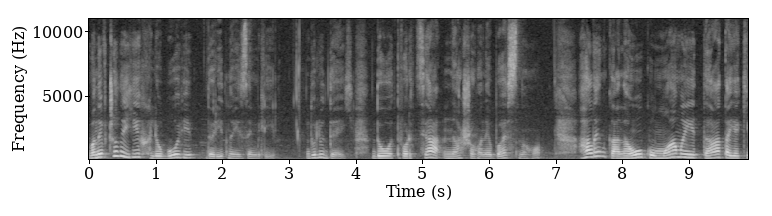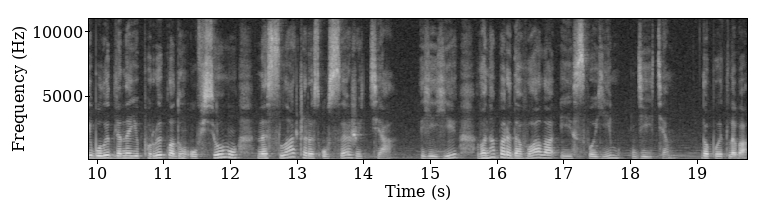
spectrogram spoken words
Вони вчили їх любові до рідної землі до людей, до Творця нашого Небесного. Галинка науку мами і тата, які були для неї прикладом у всьому, несла через усе життя. Її вона передавала і своїм дітям. Допитлива,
